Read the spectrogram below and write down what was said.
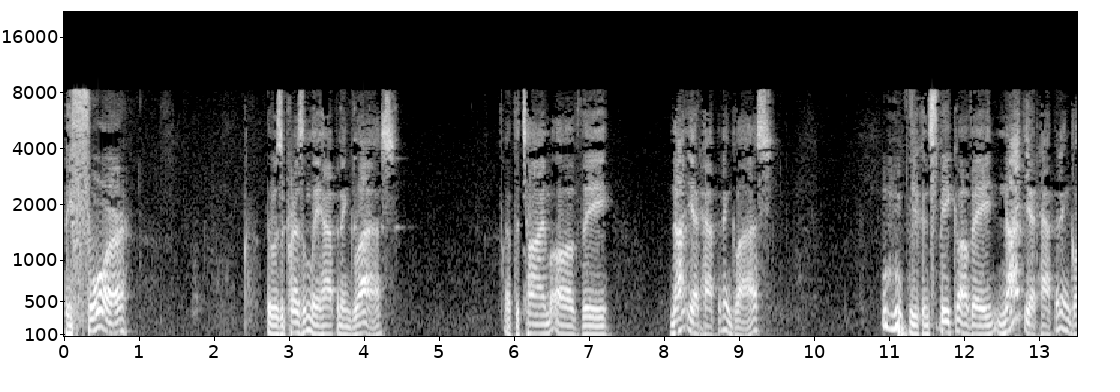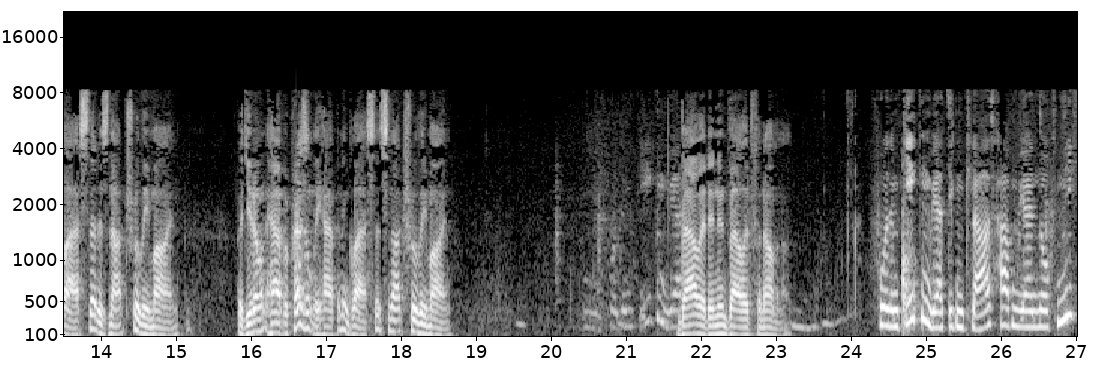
Before there was a presently happening glass, At the time of the not yet happening glass, you can speak of a not yet happening glass that is not truly mine, but you don't have a presently happening glass that's not truly mine. Vor dem, Gegenwärt, Valid and invalid phenomenon. vor dem gegenwärtigen Glas haben wir ein noch nicht,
